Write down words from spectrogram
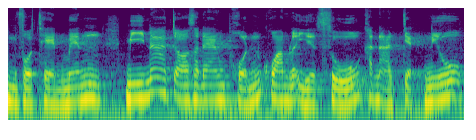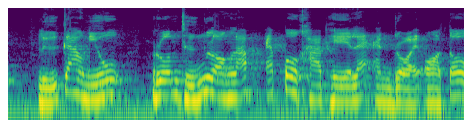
Infotainment มีหน้าจอแสดงผลความละเอียดสูงขนาด 7 นิ้ว หรือ 9 นิ้ว รวมถึงรองรับ Apple CarPlay และ Android Auto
